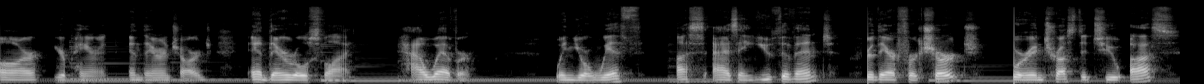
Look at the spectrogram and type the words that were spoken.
are your parent and they're in charge and their rules fly. However, when you're with us as a youth event, you're there for church, we're entrusted to us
